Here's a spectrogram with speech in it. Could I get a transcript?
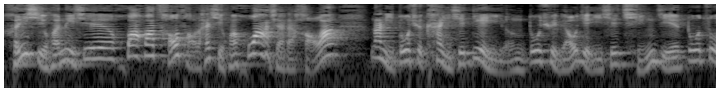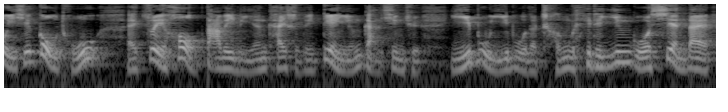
很喜欢那些花花草草的，还喜欢画下来。好啊，那你多去看一些电影，多去了解一些情节，多做一些构图。哎，最后大卫·李恩开始对电影感兴趣，一步一步的成。成为这英国现代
